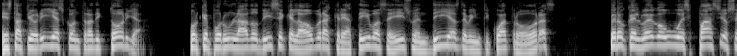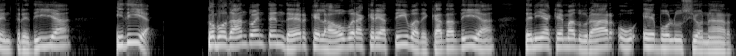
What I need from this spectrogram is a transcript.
Esta teoría es contradictoria, porque por un lado dice que la obra creativa se hizo en días de 24 horas, pero que luego hubo espacios entre día y día, como dando a entender que la obra creativa de cada día tenía que madurar o evolucionar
